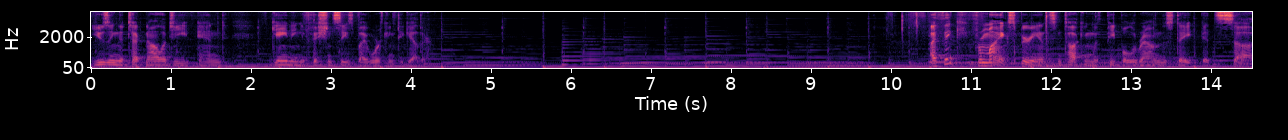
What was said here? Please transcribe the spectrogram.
using the technology and gaining efficiencies by working together. I think from my experience in talking with people around the state, it's uh,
